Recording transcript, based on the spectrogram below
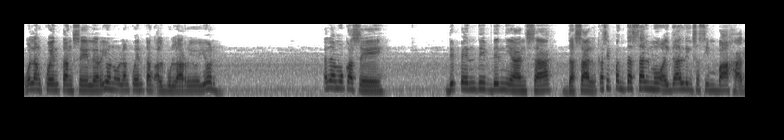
Walang kwentang seller yon, walang kwentang albularyo yon. Alam mo kasi, depende din yan sa dasal. Kasi pag dasal mo ay galing sa simbahan,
